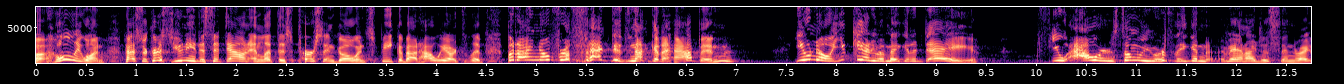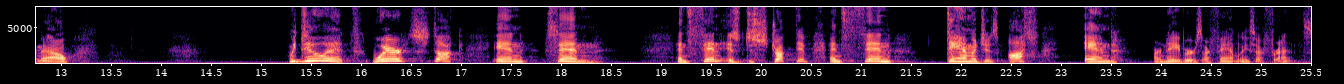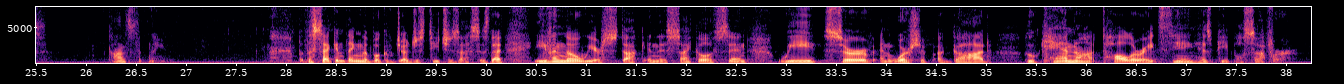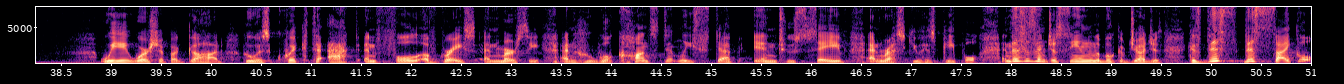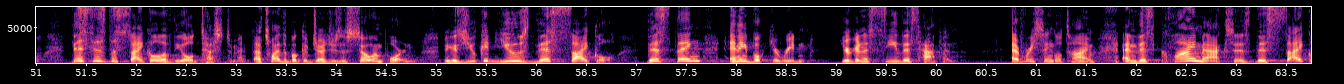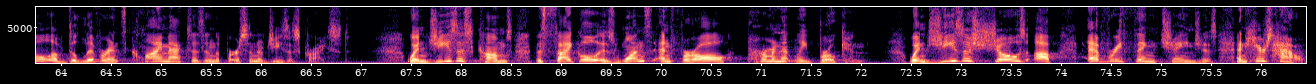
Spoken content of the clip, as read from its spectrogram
A holy one. Pastor Chris, you need to sit down and let this person go and speak about how we are to live. But I know for a fact it's not going to happen. You know it. You can't even make it a day. A few hours. Some of you are thinking, man, I just sinned right now. We do it. We're stuck in sin. And sin is destructive, and sin damages us and our neighbors, our families, our friends constantly. But the second thing the book of Judges teaches us is that even though we are stuck in this cycle of sin, we serve and worship a God who cannot tolerate seeing his people suffer. We worship a God who is quick to act and full of grace and mercy and who will constantly step in to save and rescue his people. And this isn't just seen in the book of Judges, because this, this cycle, this is the cycle of the Old Testament. That's why the book of Judges is so important, because you could use this cycle, this thing, any book you're reading. You're going to see this happen every single time. And this climaxes, this cycle of deliverance climaxes in the person of Jesus Christ. When Jesus comes, the cycle is once and for all permanently broken. When Jesus shows up, everything changes. And here's how.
